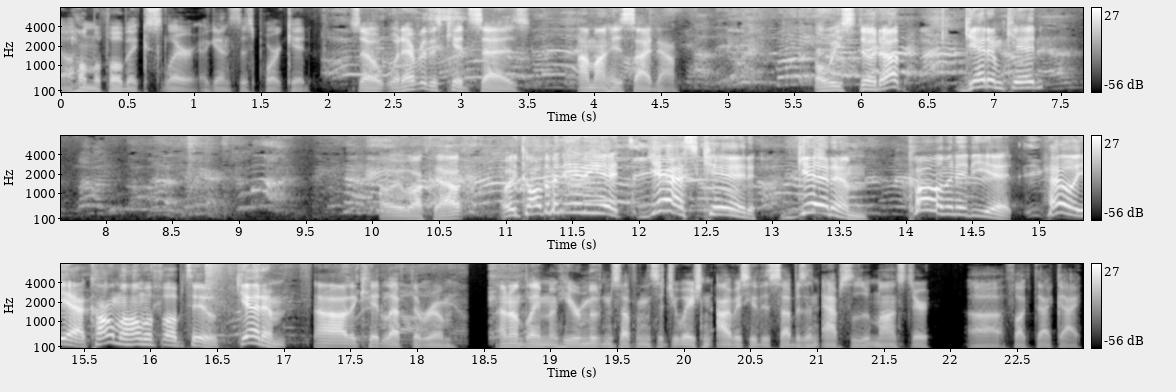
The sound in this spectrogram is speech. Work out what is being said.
a homophobic slur against this poor kid. So whatever this kid says, I'm on his side now. Oh, he stood up. Get him, kid. Come here. Come on. Oh, he walked out. Oh, he called him an idiot. Yes, kid. Get him. Call him an idiot. Hell yeah. Call him a homophobe too. Get him. Oh, the kid left the room. I don't blame him. He removed himself from the situation. Obviously, the sub is an absolute monster. Uh, fuck that guy.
